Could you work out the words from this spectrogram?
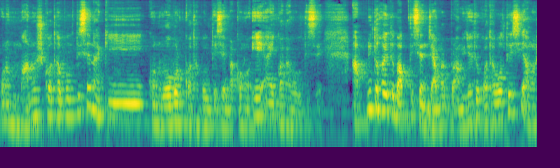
কোনো মানুষ কথা বলতেছে নাকি কোনো রোবট কথা বলতেছে বা কোনো এআই কথা বলতেছে। আপনি তো হয়তো ভাবতেছেন যে আমার, আমি যেহেতু কথা বলতেছি, আমার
